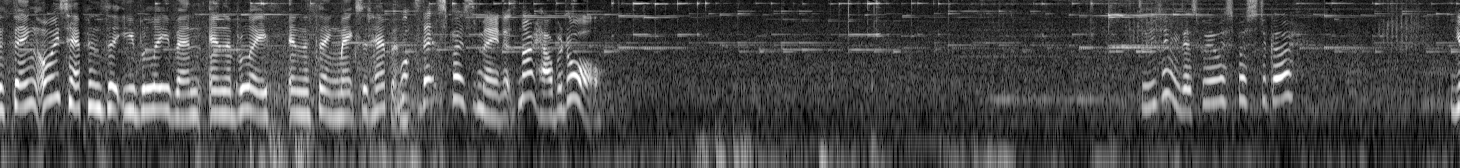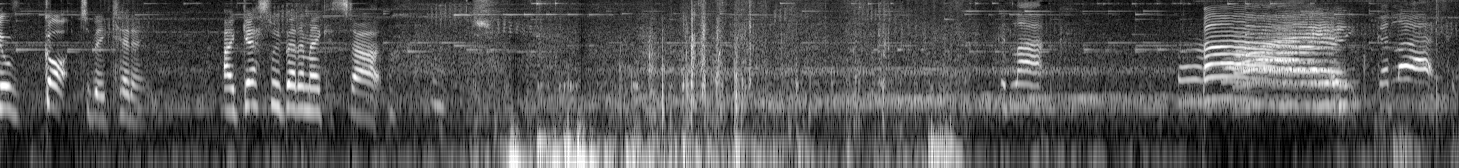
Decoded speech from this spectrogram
The thing always happens that you believe in, and the belief in the thing makes it happen. What's that supposed to mean? It's no help at all. Do you think that's where we're supposed to go? You've got to be kidding. I guess we better make a start. Good luck. Bye. Good luck.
